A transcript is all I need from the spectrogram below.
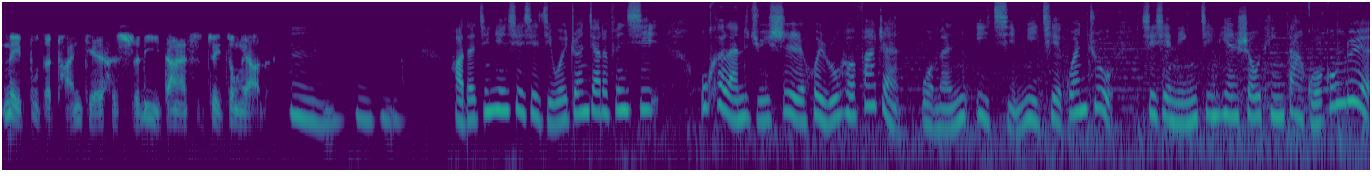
内部的团结和实力当然是最重要的。嗯嗯嗯。好的，今天谢谢几位专家的分析。乌克兰的局势会如何发展？我们一起密切关注。谢谢您今天收听《大国攻略》，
